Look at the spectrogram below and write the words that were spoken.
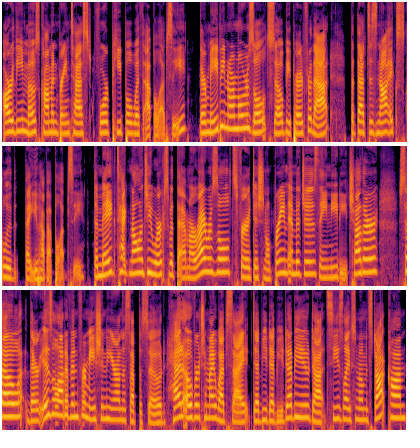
are the most common brain test for people with epilepsy. There may be normal results, so be prepared for that, but that does not exclude that you have epilepsy. The MEG technology works with the MRI results for additional brain images. They need each other. So, there is a lot of information here on this episode. Head over to my website, www.seizelifesmoments.com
